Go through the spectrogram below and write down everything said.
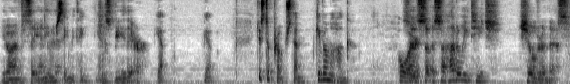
you don't have to say anything. Don't say anything. Yeah. Just be there. Yep. Yep. Just approach them. Give them a hug. Or So, so, so how do we teach children this?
